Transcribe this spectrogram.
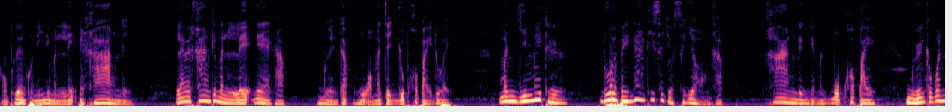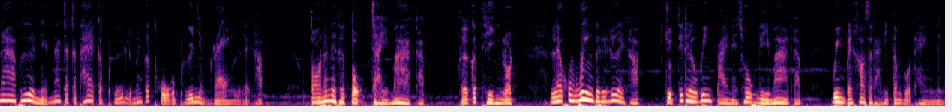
ของเพื่อนคนนี้นี่มันเละไปข้างหนึ่ง และไปข้างที่มันเละเนี่ยครับ เหมือนกับหัวมันจะยุบเข้าไปด้วย มันยิ้มให้เธอ ด้วยใบหน้าที่สยดสยองครับ ข้างหนึ่งเนี่ยมันบุบเข้าไป เหมือนกับว่าหน้าเพื่อนเนี่ยน่าจะกระแทกกับพื้นหรือไม่ก็ถูกับพื้นอย่างแรงเลยเลยครับ ตอนนั้นเนี่ยเธอตกใจมากครับ เธอก็ทิ้งรถ แล้วก็วิ่งไปเรื่อยๆครับจุดที่เธอวิ่งไปเนี่ยโชคดีมากครับ วิ่งไปเข้าสถานีตำรวจแห่งหนึ่ง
